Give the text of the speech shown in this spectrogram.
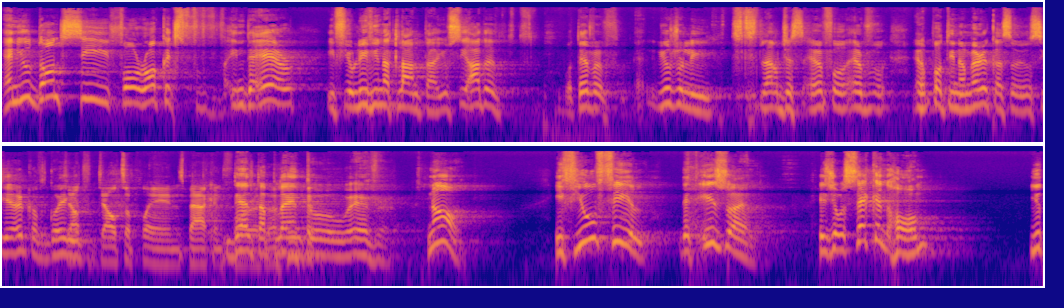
and you don't see four rockets in the air if you live in Atlanta. You see other, whatever, usually it's largest airport, airport in America, so you see aircraft going. Delta, Delta planes back and forth. Delta plane to wherever. No. If you feel that Israel is your second home, you're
